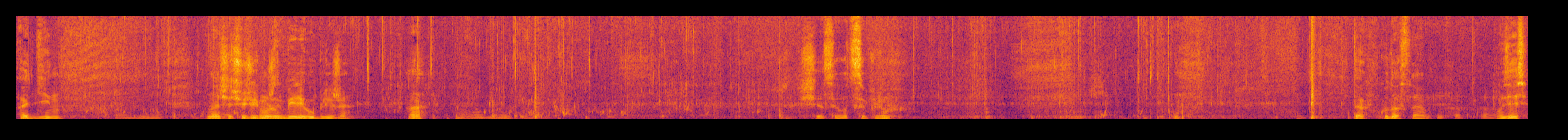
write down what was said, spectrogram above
Один. Значит, чуть-чуть, может, к берегу ближе. А? Сейчас его цеплю. Так, куда ставим? Вот здесь?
